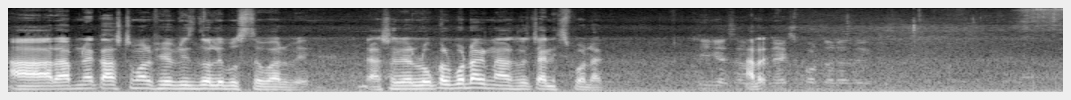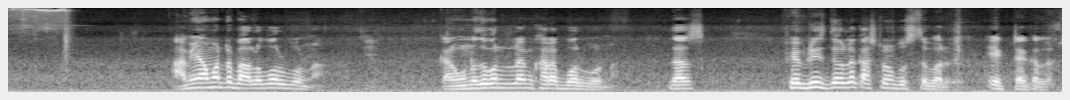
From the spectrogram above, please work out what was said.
আর আপনার কাস্টমার ফেব্রিক্স দলে বুঝতে পারবে। আসলে লোকাল প্রোডাক্ট না আসলে চাইনিজ প্রোডাক্ট আর- আমি আমারটা ভালো বলব না। কারণ অন্য দোকানগুলো আমি খারাপ বলব না। জাস্ট ফেব্রিক্স দেখলে কাস্টমার বুঝতে পারবে একটা কালার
